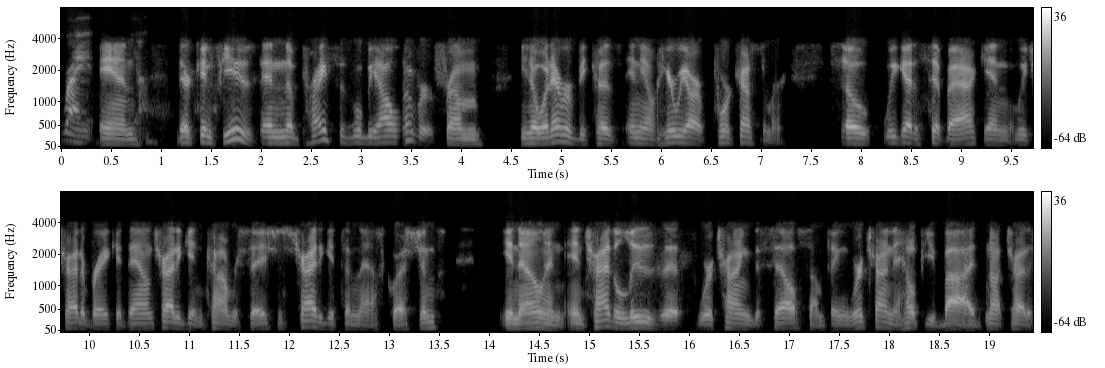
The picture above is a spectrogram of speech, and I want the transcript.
Right. And yeah. they're confused and the prices will be all over from, you know, whatever, because, and, you know, here we are, poor customer. So we got to sit back and we try to break it down, try to get in conversations, try to get them to ask questions. you know, and and try to lose this. We're trying to sell something. We're trying to help you buy, not try to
